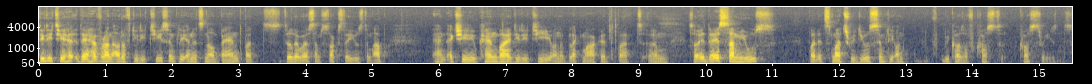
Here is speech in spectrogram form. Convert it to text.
DDT, they have run out of DDT simply, and it's now banned, but still there were some stocks, they used them up. And actually, you can buy DDT on the black market, but um, so it, there is some use, but it's much reduced simply on because of cost cost reasons.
